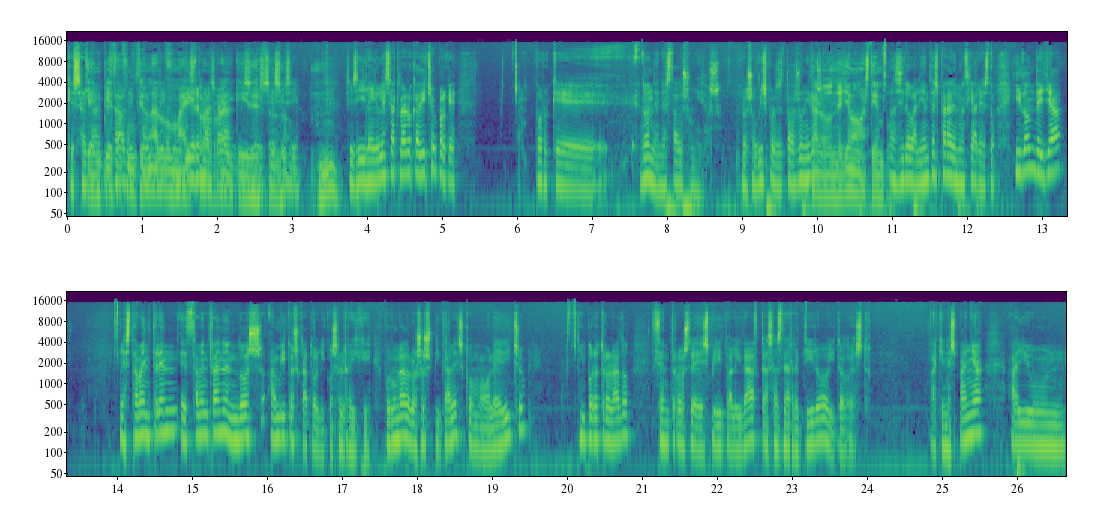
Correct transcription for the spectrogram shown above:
que se que empieza a funcionar los maestros. Reiki de Sí, esto, sí, ¿no? sí, sí. Mm. Sí, sí, y la Iglesia claro que ha dicho porque porque ¿dónde? En Estados Unidos. Los obispos de Estados Unidos Claro, donde lleva más tiempo. han sido valientes para denunciar esto. Y donde ya estaba, entren- estaba entrando en dos ámbitos católicos el Reiki. Por un lado los hospitales, como le he dicho, y por otro lado centros de espiritualidad, casas de retiro y todo esto. Aquí en España hay, un,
